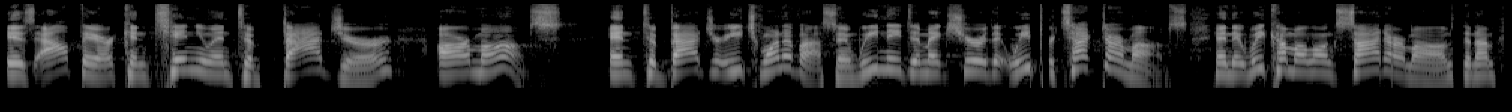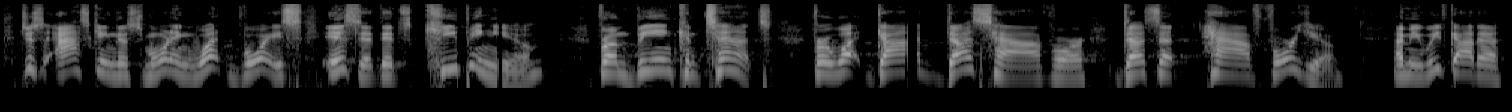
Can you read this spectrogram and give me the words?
is out there continuing to badger our moms and to badger each one of us. And we need to make sure that we protect our moms and that we come alongside our moms. And I'm just asking this morning, what voice is it that's keeping you from being content for what God does have or doesn't have for you? I mean, we've got to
